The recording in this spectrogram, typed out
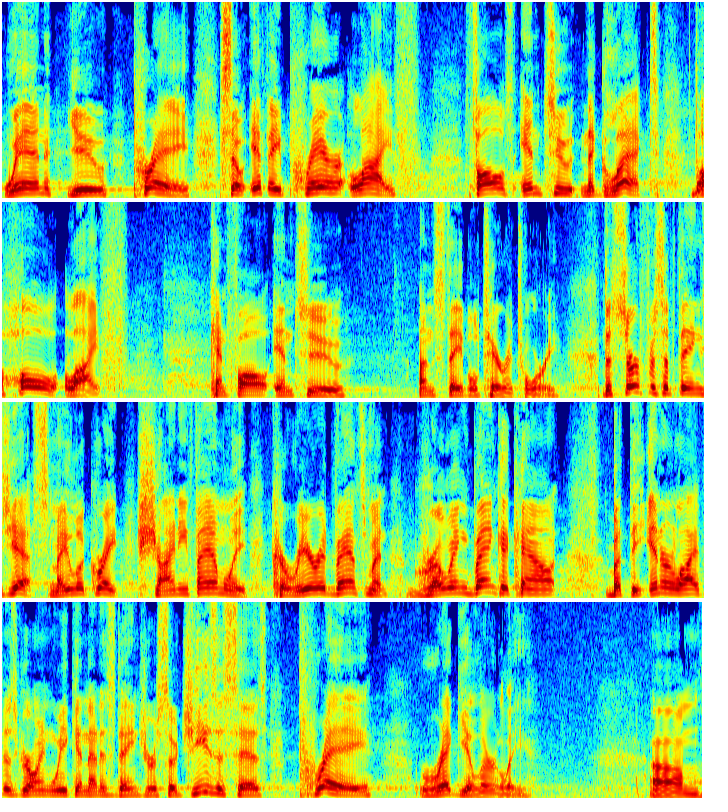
When you pray. So if a prayer life falls into neglect, the whole life can fall into unstable territory. The surface of things, yes, may look great shiny family, career advancement, growing bank account, but the inner life is growing weak and that is dangerous. So Jesus says, pray regularly. Um,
